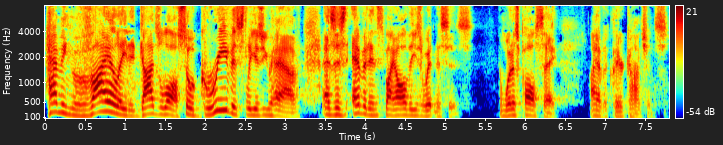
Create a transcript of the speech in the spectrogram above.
having violated God's law so grievously as you have, as is evidenced by all these witnesses. And what does Paul say? I have a clear conscience.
